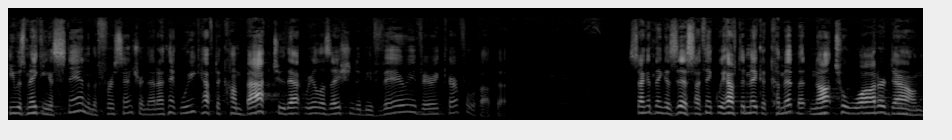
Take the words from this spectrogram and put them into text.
He was making a stand in the first century, and I think we have to come back to that realization to be very, very careful about that. Second thing is this I think we have to make a commitment not to water down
